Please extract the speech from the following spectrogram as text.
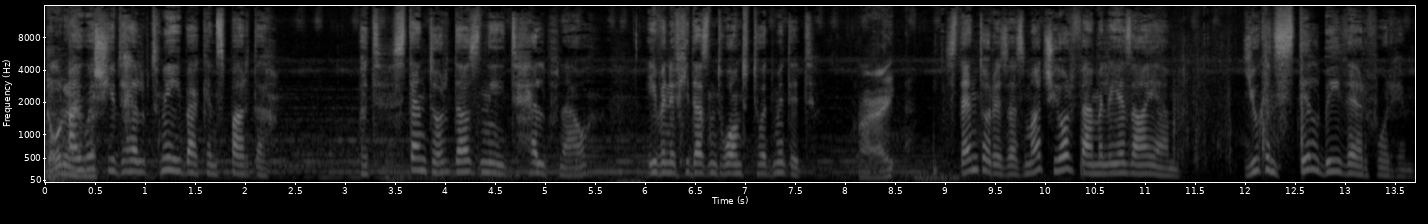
Don't I wish you'd helped me back in Sparta. But Stentor does need help now, even if he doesn't want to admit it. All right. Stentor is as much your family as I am. You can still be there for him.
